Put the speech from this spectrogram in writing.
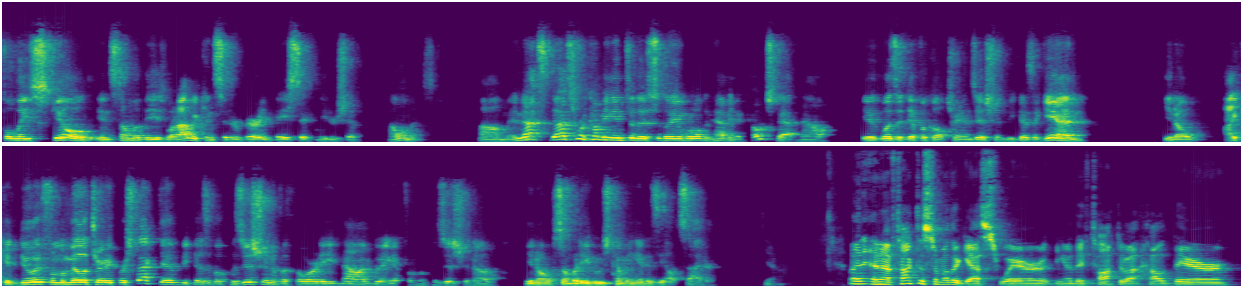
fully skilled in some of these, what I would consider very basic leadership elements. Um, and that's that's where coming into the civilian world and having to coach that now, it was a difficult transition because again, you know, I could do it from a military perspective because of a position of authority. Now I'm doing it from a position of, you know, somebody who's coming in as the outsider. Yeah. And, and I've talked to some other guests where, you know, they've talked about how their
